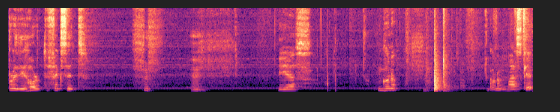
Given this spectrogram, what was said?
pretty hard to fix it. Yes. I'm gonna gonna mask it,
